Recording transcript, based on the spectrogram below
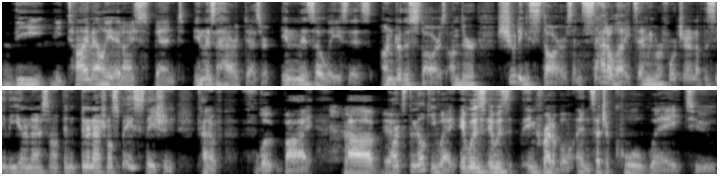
the the time Elliot and I spent in the Sahara Desert, in this oasis, under the stars, under shooting stars and satellites, and we were fortunate enough to see the international International Space Station kind of float by uh, Yeah. parts of the Milky Way. It was it was incredible and such a cool way to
